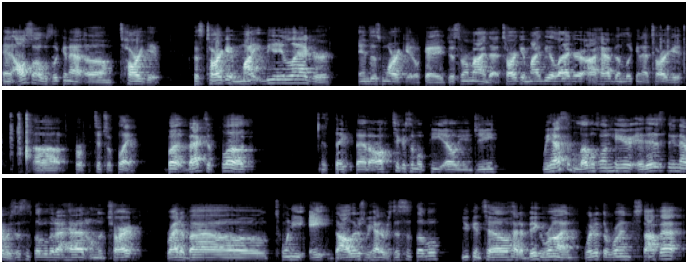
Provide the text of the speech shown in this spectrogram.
and also I was looking at um, Target because Target might be a lagger in this market. Okay, just remind that Target might be a lagger. I have been looking at Target uh, for potential play. But back to plug. Let's take that off. Ticker symbol PLUG. We have some levels on here. It is in that resistance level that I had on the chart, right about $28. We had a resistance level. You can tell had a big run. Where did the run stop at?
